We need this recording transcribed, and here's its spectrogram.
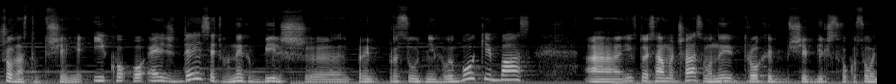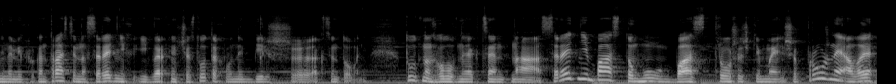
Що в нас тут ще є? Eco OH10, в них більш е, присутній глибокий бас, і в той самий час вони трохи ще більш сфокусовані на мікроконтрасті, на середніх і верхніх частотах вони більш е, акцентовані. Тут у нас головний акцент на середній бас, тому бас трошечки менше пружний, але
